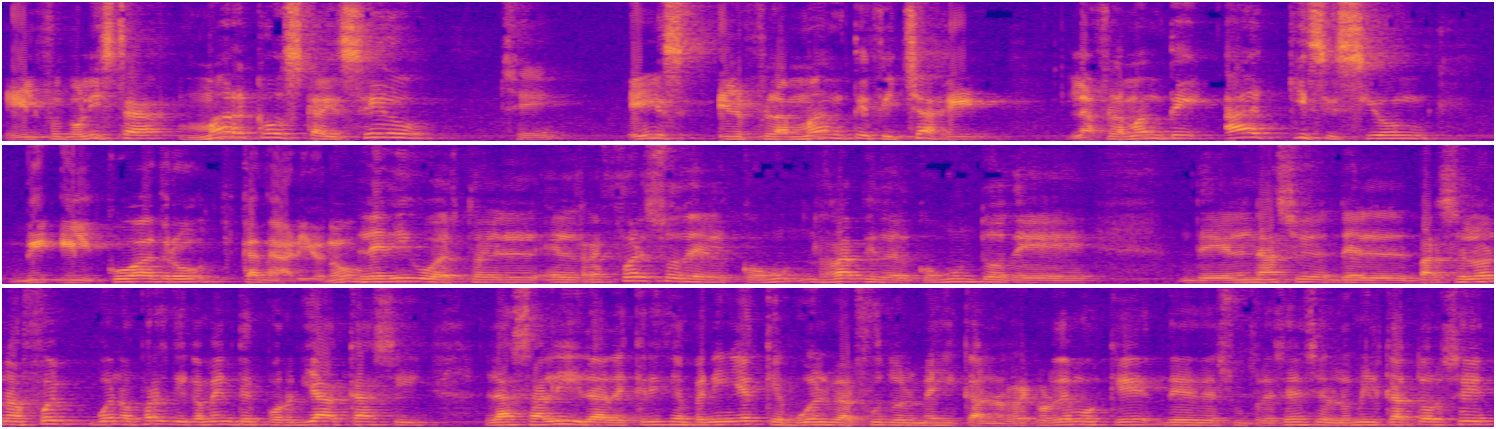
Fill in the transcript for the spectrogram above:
el futbolista Marcos Caicedo Sí. es el flamante fichaje, la flamante adquisición del cuadro canario, ¿no? Le digo esto, el, el refuerzo del rápido del conjunto de, del, del Barcelona fue, bueno, prácticamente por ya casi la salida de Cristian Penilla que vuelve al fútbol mexicano. Recordemos que desde su presencia en el 2014,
